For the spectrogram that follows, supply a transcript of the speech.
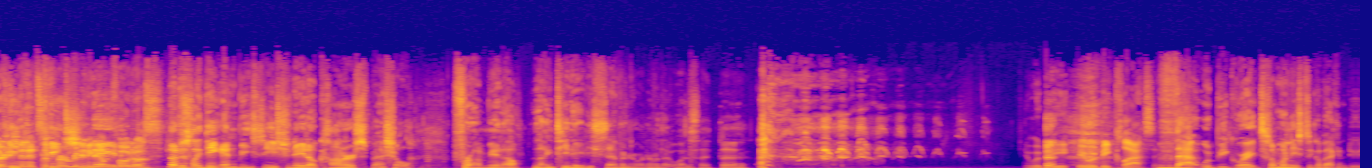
30 peak- minutes of her peak ripping up photos? No, just like the NBC Sinead O'Connor special from you know 1987 or whatever that was. That uh, It would be it would be classic. that would be great. Someone needs to go back and do.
